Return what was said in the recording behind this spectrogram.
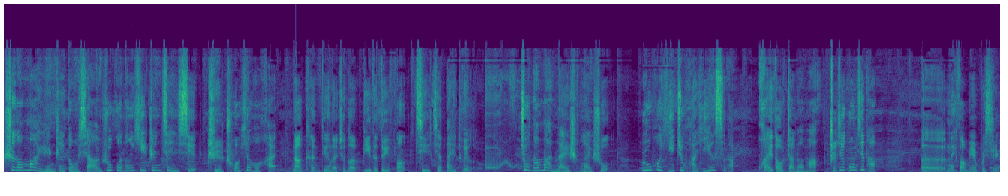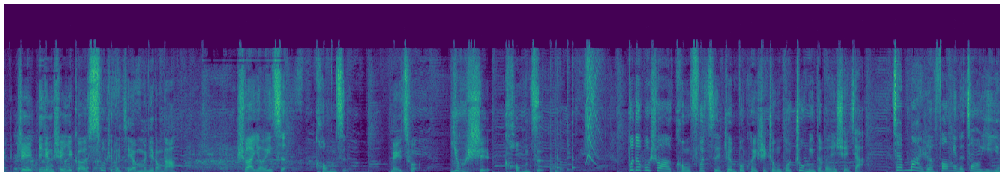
说到骂人这东西啊，如果能一针见血、直戳要害，那肯定的就能逼得对方节节败退了。就拿骂男生来说，如何一句话噎死他，快刀斩乱麻，直接攻击他？呃，那方面不行，这毕竟是一个素质的节目，你懂的啊。说啊，有一次，孔子，没错，又是孔子。不得不说啊，孔夫子真不愧是中国著名的文学家，在骂人方面的造诣也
